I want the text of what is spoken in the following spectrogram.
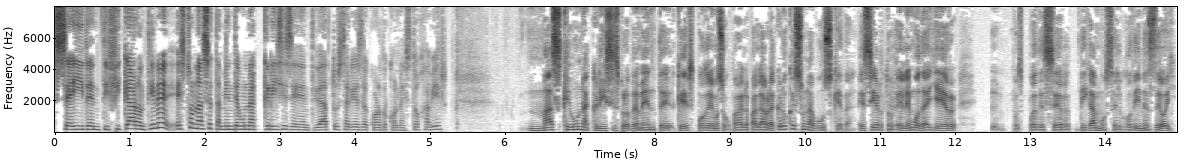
se identificaron. Tiene esto nace también de una crisis de identidad. Tú estarías de acuerdo con esto, Javier? Más que una crisis propiamente, que podríamos ocupar la palabra, creo que es una búsqueda. Es cierto, el emo de ayer eh, pues puede ser, digamos, el Godínez de hoy.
